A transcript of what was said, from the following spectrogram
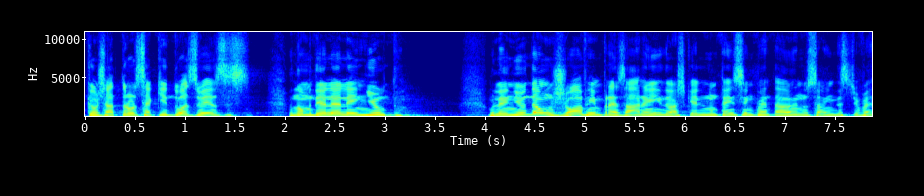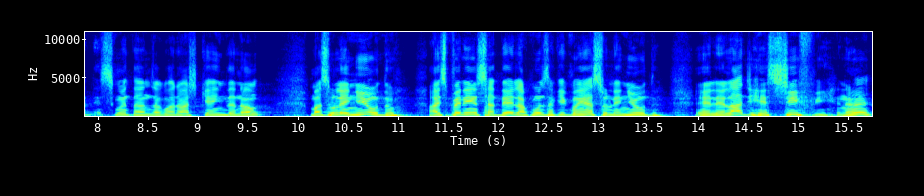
que eu já trouxe aqui duas vezes. O nome dele é Lenildo. O Lenildo é um jovem empresário ainda, eu acho que ele não tem 50 anos, ainda se tiver tem 50 anos, agora eu acho que ainda não. Mas o Lenildo, a experiência dele, alguns aqui conhecem o Lenildo, ele é lá de Recife, né?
